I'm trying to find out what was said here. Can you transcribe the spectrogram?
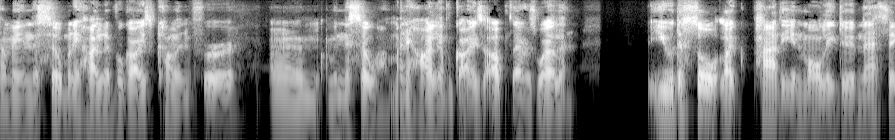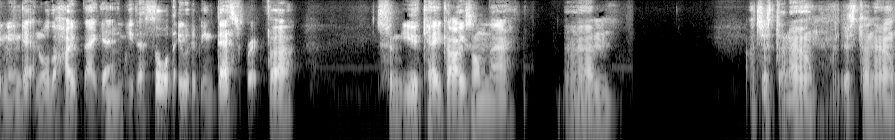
I mean, there's so many high level guys coming through. Um, I mean, there's so many high level guys up there as well, and you would have thought like Paddy and Molly doing their thing and getting all the hype they're getting. You'd have thought they would have been desperate for some UK guys on there. Um, I just don't know. I just don't know.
